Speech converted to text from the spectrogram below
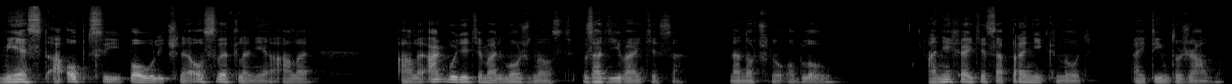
miest a obcí, pouličné osvetlenia, ale, ale ak budete mať možnosť, zadívajte sa na nočnú oblohu a nechajte sa preniknúť aj týmto žalmom.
